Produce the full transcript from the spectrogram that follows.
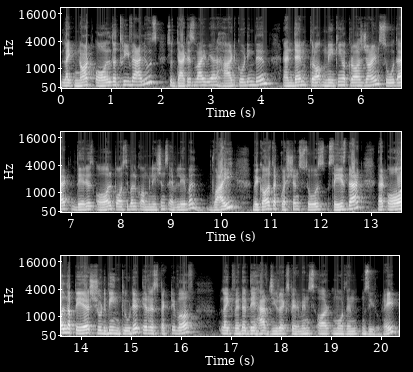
like not all the three values. So that is why we are hard coding them and then making a cross join so that there is all possible combinations available. Why? Because the question shows says that that all the pairs should be included irrespective of like whether they have zero experiments or more than zero right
